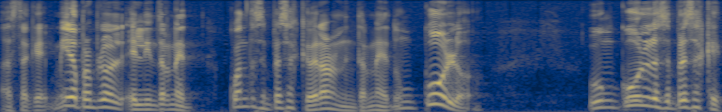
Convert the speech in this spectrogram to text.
hasta que, mira por ejemplo el Internet. ¿Cuántas empresas quebraron en Internet? Un culo. Un culo las empresas que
